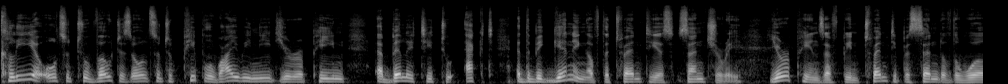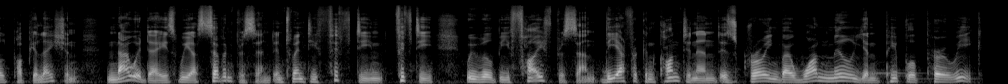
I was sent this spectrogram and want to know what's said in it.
clear also to voters, also to people, why we need European ability to act. At the beginning of the 20th century, Europeans have been 20% of the world population. Nowadays, we are 7%. In 2015, 50, we will be 5%. The African continent is growing by 1 million people per week.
